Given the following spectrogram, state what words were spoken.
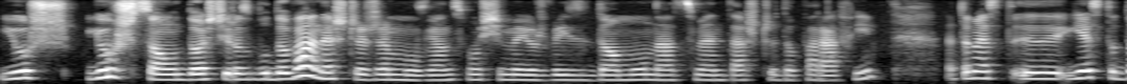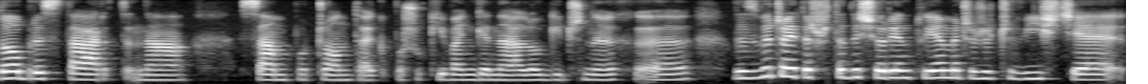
już, już są dość rozbudowane, szczerze mówiąc. Musimy już wyjść z domu na cmentarz czy do parafii. Natomiast y, jest to dobry start na sam początek poszukiwań genealogicznych. E, zazwyczaj też wtedy się orientujemy, czy rzeczywiście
